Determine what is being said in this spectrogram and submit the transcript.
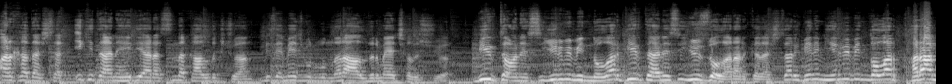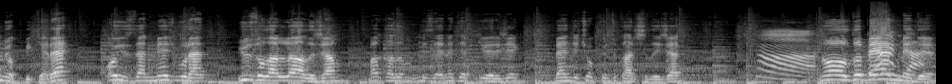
Arkadaşlar iki tane hediye arasında kaldık şu an. Bize mecbur bunları aldırmaya çalışıyor. Bir tanesi 20 bin dolar, bir tanesi 100 dolar arkadaşlar. Benim 20 bin dolar param yok bir kere. O yüzden mecburen 100 dolarlığı alacağım. Bakalım bize ne tepki verecek. Bence çok kötü karşılayacak. Ha. Ne oldu? Beğenmedi.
